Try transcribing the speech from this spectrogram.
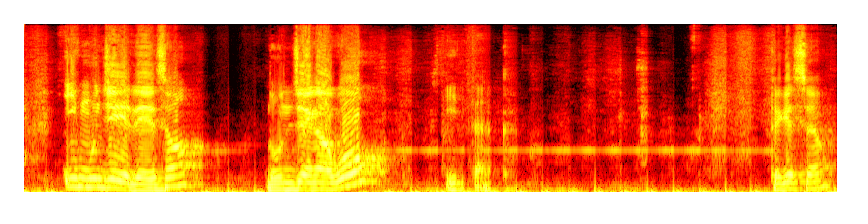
이 문제에 대해서 논쟁하고 있다는 거. 되겠어요?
